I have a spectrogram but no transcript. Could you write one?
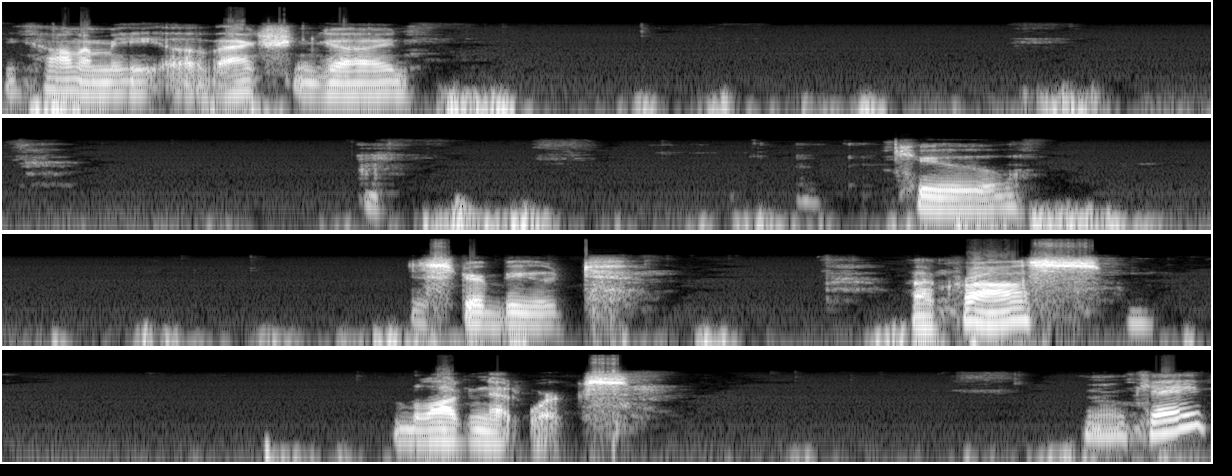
economy of action guide to distribute across blog networks. Okay,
